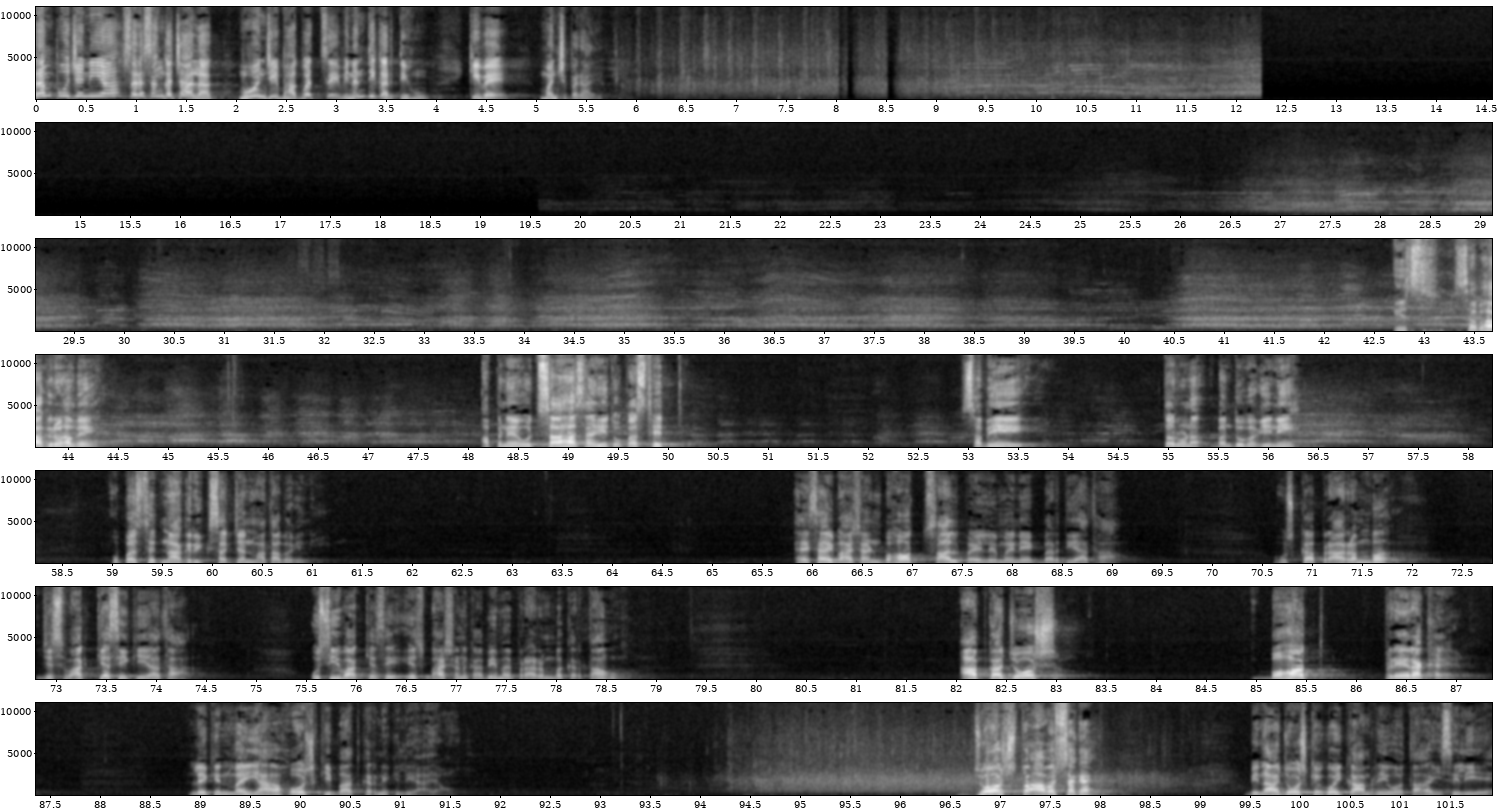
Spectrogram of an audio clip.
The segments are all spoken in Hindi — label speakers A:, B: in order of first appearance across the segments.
A: परम पूजनीय सरसंघ चालक मोहन जी भागवत से विनंती करती हूँ कि वे मंच पर आए।
B: इस सभागृह में अपने उत्साह सहित उपस्थित सभी तरुण बंधु भगिनी, उपस्थित नागरिक सज्जन, माता भगिनी। ऐसा ही भाषण बहुत साल पहले मैंने एक बार दिया था। उसका प्रारंभ जिस वाक्य से किया था, उसी वाक्य से इस भाषण का भी मैं प्रारंभ करता हूँ। आपका जोश बहुत प्रेरक है, लेकिन मैं यहाँ होश की बात करने के लिए आया हूँ। जोश तो आवश्यक है। बिना जोश के कोई काम नहीं होता, इसीलिए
